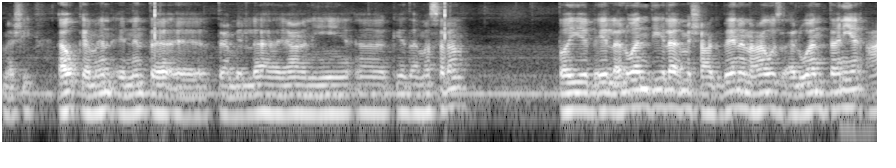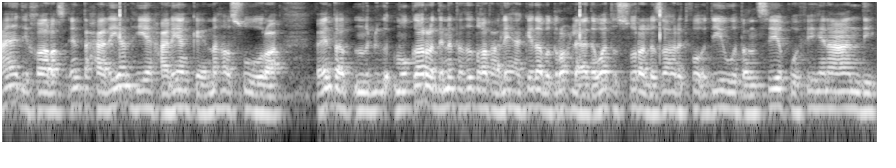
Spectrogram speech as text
ماشي. أو كمان إن أنت تعمل لها يعني كده مثلا. طيب الألوان دي لا مش عجباني أنا عاوز ألوان تانية. عادي خالص. أنت حاليا هي حاليا كأنها صورة. فأنت مجرد إن أنت تضغط عليها كده بتروح لأدوات الصورة اللي ظهرت فوق دي وتنسيق وفي هنا عندي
